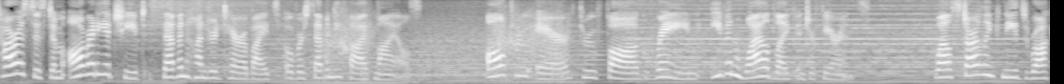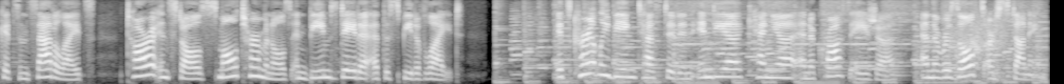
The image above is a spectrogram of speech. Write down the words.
Taara's system already achieved 700 terabytes over 75 miles, all through air, through fog, rain, even wildlife interference. While Starlink needs rockets and satellites, Taara installs small terminals and beams data at the speed of light. It's currently being tested in India, Kenya, and across Asia, and the results are stunning.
